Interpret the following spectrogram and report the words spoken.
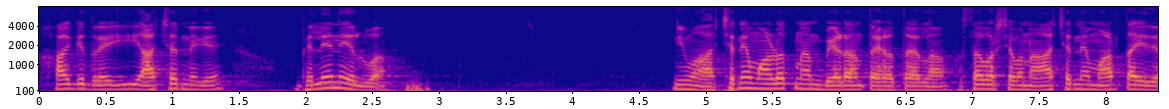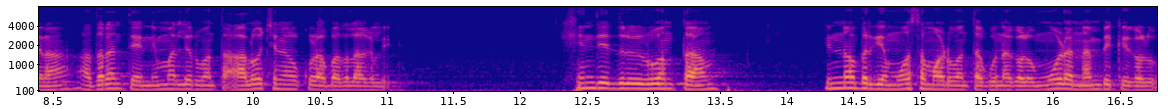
ಹಾಗಿದ್ರೆ ಈ ಆಚರಣೆಗೆ ಬೆಲೆನೇ ಇಲ್ವಾ? ನೀವು ಆಚರಣೆ ಮಾಡೋಕ್ಕೆ ನಾನು ಬೇಡ ಅಂತ ಹೇಳ್ತಾ ಇಲ್ಲ. ಹೊಸ ವರ್ಷವನ್ನು ಆಚರಣೆ ಮಾಡ್ತಾ ಇದ್ದೀರಾ? ಅದರಂತೆ ನಿಮ್ಮಲ್ಲಿರುವಂಥ ಆಲೋಚನೆಗಳು ಕೂಡ ಬದಲಾಗಲಿ. ಹಿಂದಿದ್ರು ಇರುವಂಥ ಇನ್ನೊಬ್ಬರಿಗೆ ಮೋಸ ಮಾಡುವಂಥ ಗುಣಗಳು ಮೂಢನಂಬಿಕೆಗಳು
